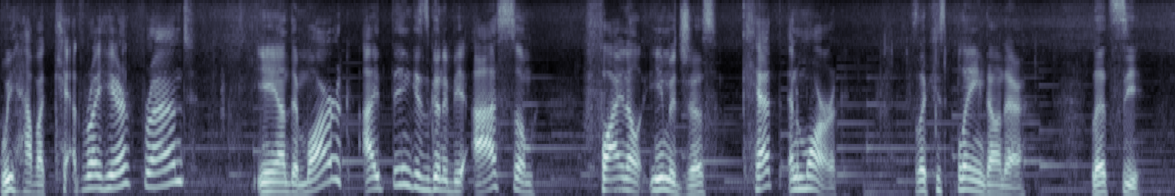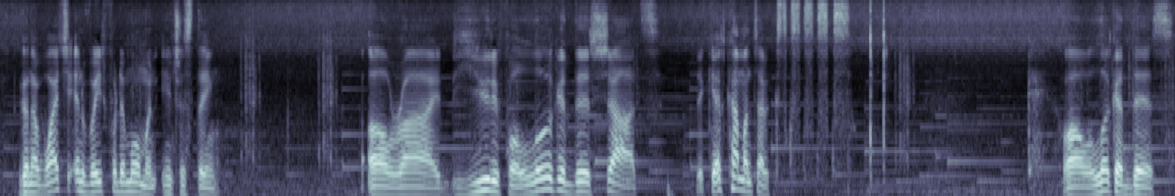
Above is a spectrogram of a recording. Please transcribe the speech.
we have a cat right here, friend. And the mark, I think is gonna be awesome final images. Cat and Mark. It's like he's playing down there. Let's see. Gonna watch and wait for the moment. Interesting. All right, beautiful. Look at these shots. The cat come on top. Okay. Wow, look at this.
